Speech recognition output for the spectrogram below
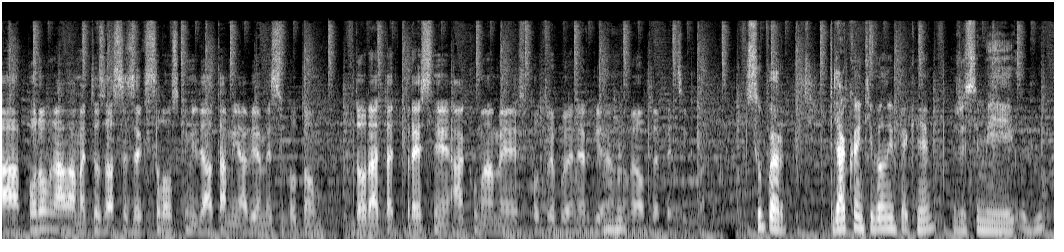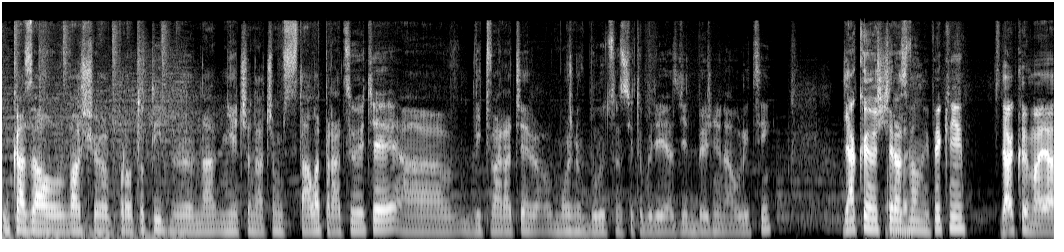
a porovnávame to zase s Excelovskými dátami a vieme si potom dorátať presne, akú máme spotrebu energie uh-huh. na tom VLTP cykle. Super. Ďakujem ti veľmi pekne, že si mi ukázal váš prototyp na niečo, na čom stále pracujete a vytvárate, možno v budúcnosti to bude jazdiť bežne na ulici. Ďakujem ešte Dobre. raz veľmi pekne. Ďakujem aj ja.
